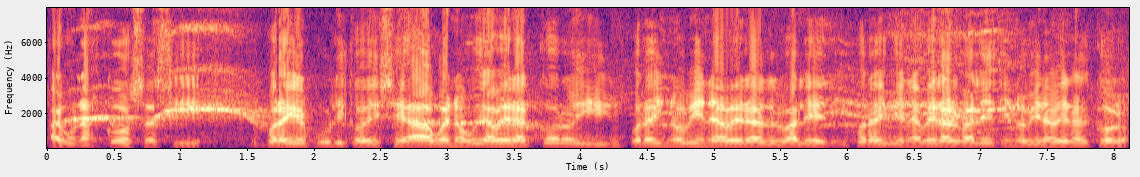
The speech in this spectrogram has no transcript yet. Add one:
algunas cosas y por ahí el público dice, ah, bueno, voy a ver al coro y por ahí no viene a ver al ballet, y por ahí viene a ver al ballet y no viene a ver al coro.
